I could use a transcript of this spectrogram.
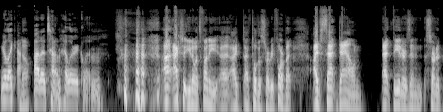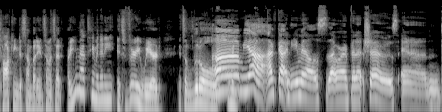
You're like no. out of town Hillary Clinton. actually, you know, it's funny. Uh, I, I've told this story before, but I've sat down at theaters and started talking to somebody, and someone said, "Are you Matt Tamanini?" It's very weird it's a little. Um, I mean, yeah, I've gotten emails that where I've been at shows, and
